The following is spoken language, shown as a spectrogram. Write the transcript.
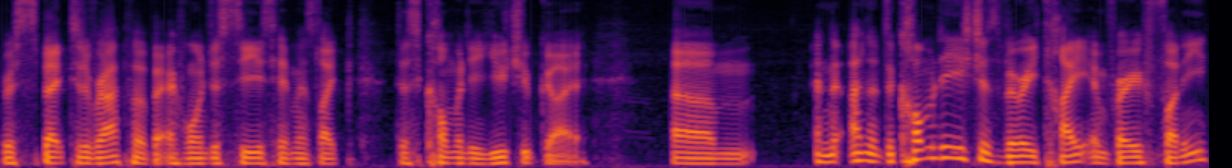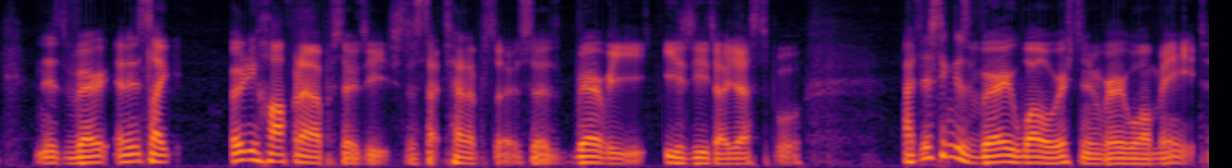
respected rapper, but everyone just sees him as like this comedy YouTube guy. Um, and and the comedy is just very tight and very funny, and it's very and it's like only half an hour episodes each. It's like ten episodes, so it's very easy digestible. I just think it's very well written and very well made.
